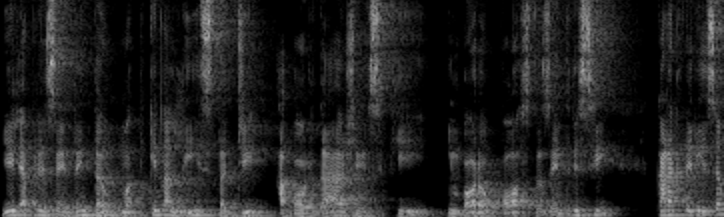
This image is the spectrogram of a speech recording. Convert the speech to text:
E ele apresenta então uma pequena lista de abordagens que, embora opostas entre si, caracterizam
